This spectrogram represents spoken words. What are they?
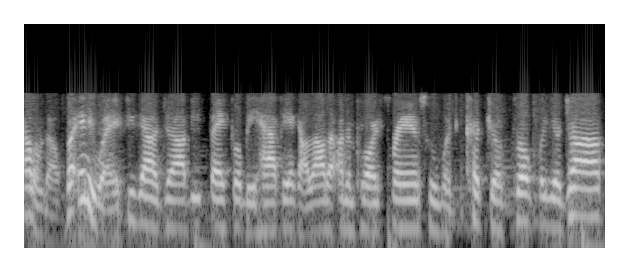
I don't know. But anyway, if you got a job, be thankful, be happy. I got a lot of unemployed friends who would cut your throat for your job,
